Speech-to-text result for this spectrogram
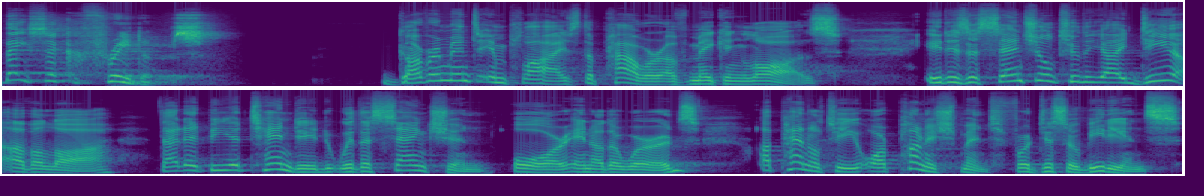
basic freedoms. Government implies the power of making laws. It is essential to the idea of a law that it be attended with a sanction, or, in other words, a penalty or punishment for disobedience.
